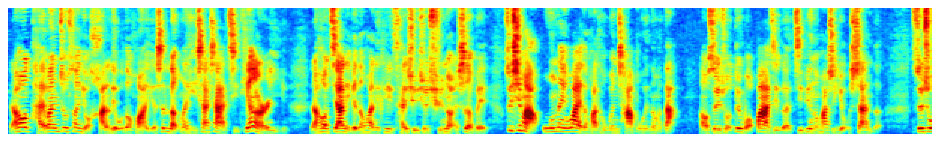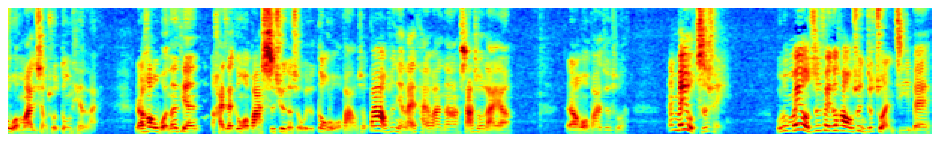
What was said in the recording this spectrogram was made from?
然后台湾就算有寒流的话，也是冷了一下下几天而已。然后家里边的话，你可以采取一些取暖设备，最起码屋内外的话，它温差不会那么大啊。所以说对我爸这个疾病的话是友善的。所以说我妈就想说冬天来，然后我那天还在跟我爸视讯的时候，我就逗了我爸，我说爸，我说你来台湾呢，啥时候来呀？然后我爸就说，那没有直飞。我说没有直飞的话，我说你就转机呗。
